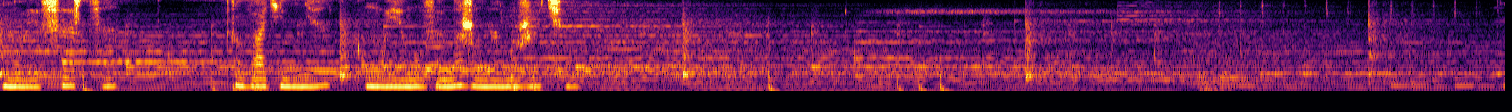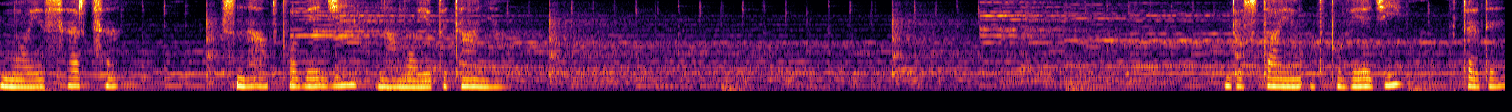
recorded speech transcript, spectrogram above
Moje serce prowadzi mnie ku mojemu wymarzonemu życiu. Moje serce zna odpowiedzi na moje pytania. Dostaję odpowiedzi wtedy,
